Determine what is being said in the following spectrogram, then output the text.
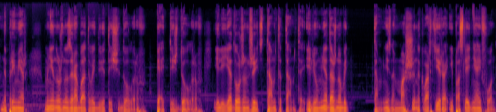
например, мне нужно зарабатывать 2000 долларов, 5000 долларов, или я должен жить там-то, там-то, или у меня должно быть, там, не знаю, машина, квартира и последний iPhone.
